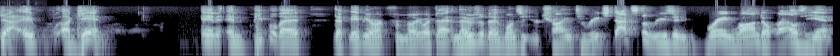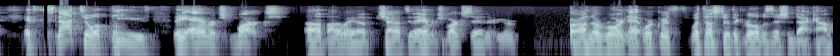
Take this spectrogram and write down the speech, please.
Yeah, it, again, and and people that that maybe aren't familiar with that, and those are the ones that you're trying to reach. That's the reason you bring Ronda Rousey in. It's not to appease the average marks. Uh, by the way, a shout out to the average marks that are, are on the Roar Network with, with us through the grillposition.com.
